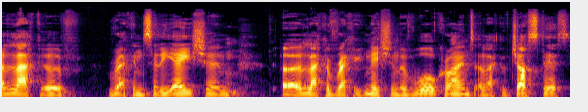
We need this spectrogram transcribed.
a lack of reconciliation, a lack of recognition of war crimes, a lack of justice,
